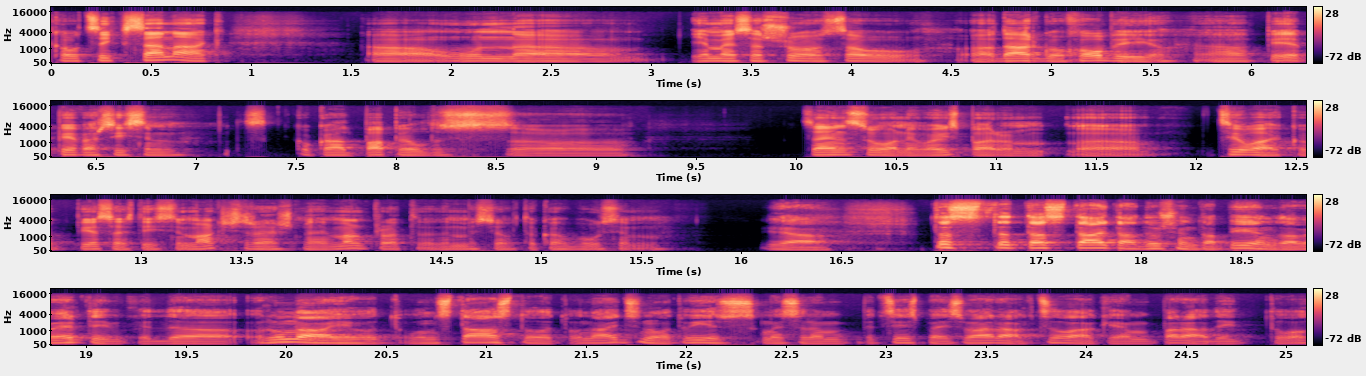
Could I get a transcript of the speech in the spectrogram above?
kaut cik senāk. Uh, un, uh, ja mēs ar šo savu uh, dārgo hobiju uh, pie, pievērsīsim kaut kādu papildus uh, censoni vai vispār uh, cilvēku piesaistīsim makšķerēšanai, manuprāt, tad mēs jau tā kā būsim. Jā. Tas, ta- tas tā ir tā vien tā pievienotā vērtība, kad uh, runājot un stāstot un aicinot viesus, mēs varam pēc iespējas vairāk cilvēkiem parādīt to,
